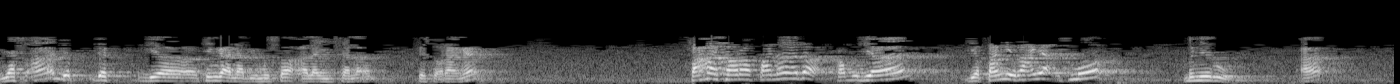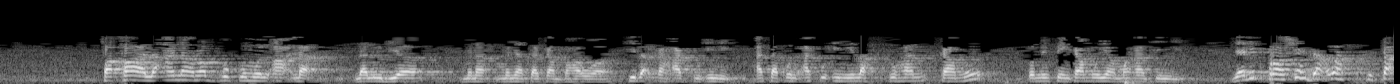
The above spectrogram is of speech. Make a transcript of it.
yas'a dia, dia, dia tinggal Nabi Musa alaihissalam kesorangan. Fahashara fanada. Kemudian dia panggil rakyat semua menyeru. Ha? Faqala ana rabbukumul a'la. Lalu dia menyatakan bahawa tidakkah aku ini ataupun aku inilah Tuhan kamu pemimpin kamu yang maha tinggi. Jadi proses dakwah tetap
